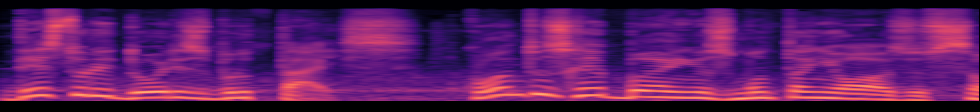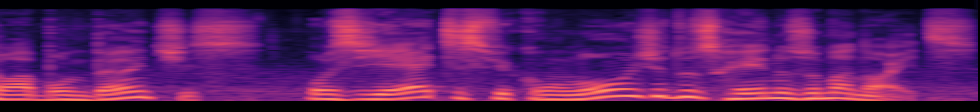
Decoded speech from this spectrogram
Destruidores brutais. Quando os rebanhos montanhosos são abundantes, os Yetis ficam longe dos reinos humanoides.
